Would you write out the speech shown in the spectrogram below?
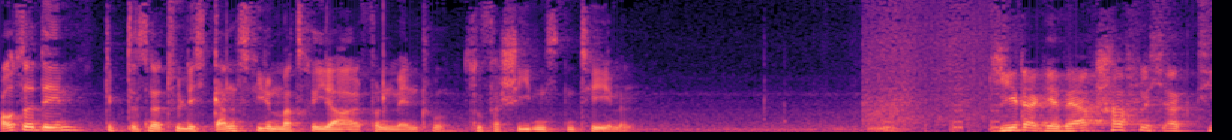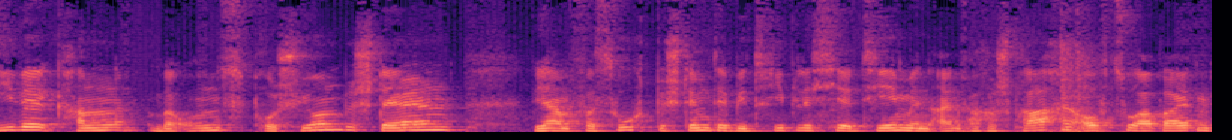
Außerdem gibt es natürlich ganz viel Material von Mento zu verschiedensten Themen. Jeder gewerkschaftlich Aktive kann bei uns Broschüren bestellen. Wir haben versucht, bestimmte betriebliche Themen in einfacher Sprache aufzuarbeiten.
